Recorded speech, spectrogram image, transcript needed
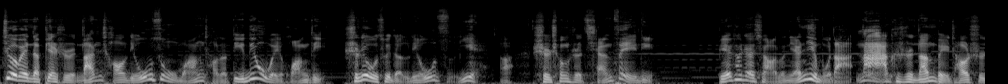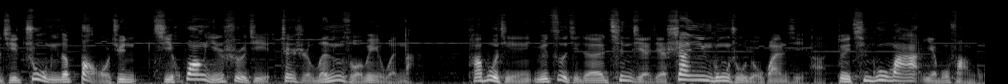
这位呢，便是南朝刘宋王朝的第六位皇帝，十六岁的刘子业啊，史称是前废帝。别看这小子年纪不大，那可是南北朝时期著名的暴君，其荒淫事迹真是闻所未闻呐。他不仅与自己的亲姐姐山阴公主有关系啊，对亲姑妈也不放过。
